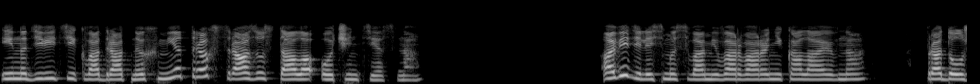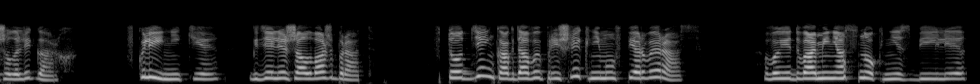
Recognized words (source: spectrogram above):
И на девяти квадратных метрах сразу стало очень тесно. «А виделись мы с вами, Варвара Николаевна», — продолжил олигарх, — «в клинике, где лежал ваш брат. В тот день, когда вы пришли к нему в первый раз. Вы едва меня с ног не сбили,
